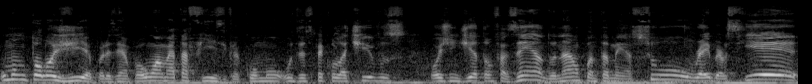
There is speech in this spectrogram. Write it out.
uma ontologia, por exemplo, ou uma metafísica, como os especulativos hoje em dia estão fazendo, né? o Quantum Sul, o Ray Bercier,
